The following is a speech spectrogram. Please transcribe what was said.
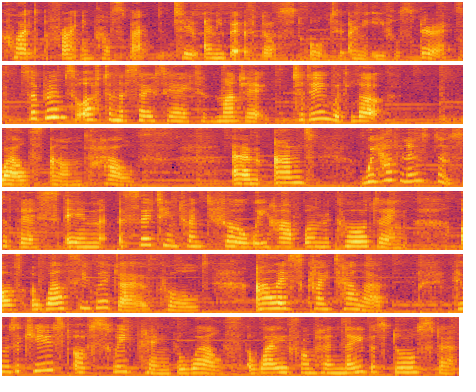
quite a frightening prospect to any bit of dust or to any evil spirit. So brooms were often associated with magic to do with luck, wealth and health. Um, and we have an instance of this in 1324 we have one recording of a wealthy widow called Alice Kyteler who was accused of sweeping the wealth away from her neighbour's doorstep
